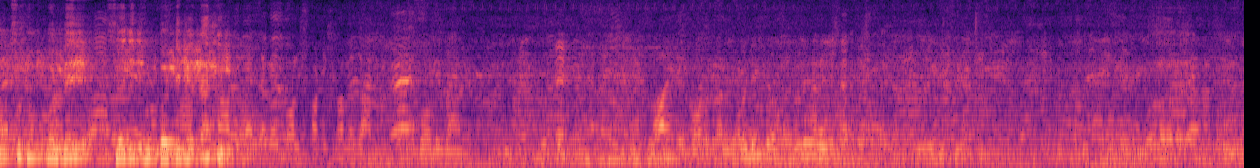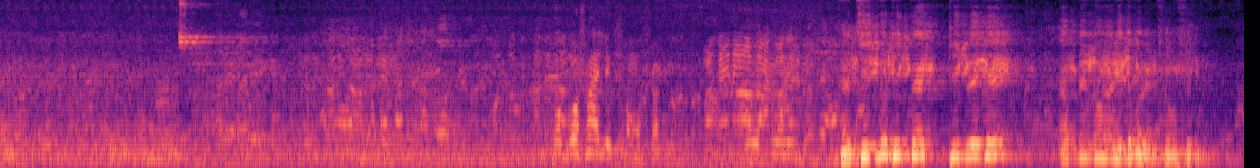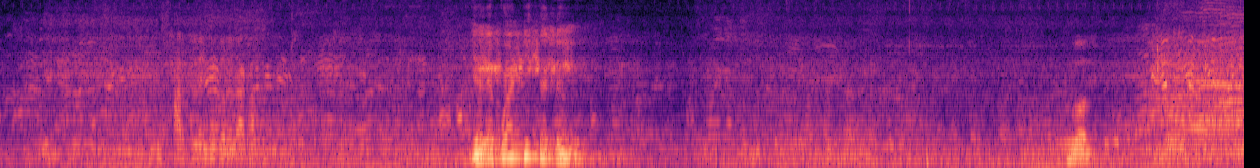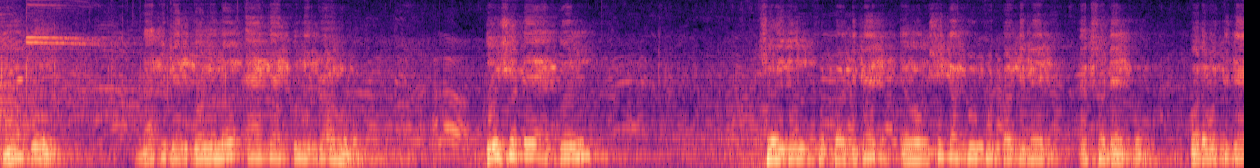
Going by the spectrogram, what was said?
অংশগ্রহণ করবে শহীদ ফুটবল টিমের রাকিব। বসাইলে সমস্যা কি ও একটুখানি হ্যাঁ চিহ্ন ঠিকঠাক ঠিক রেখে আপনি নড়া নিতে পারেন, সমস্যা নেই। সার্কেলের ভিতরে রাখা জায়গায় পয়েন্ট ঠিক থাকলে হবে। গোল। গোল। রাকিবের গোল হলো এক এক গোলে ড্র হলো। দুই শটে এক গোল। শহীদুল ফুটবল টিমের এবং শিকারপুর ফুটবল টিমের এক শটে এক গোল। পরবর্তীতে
